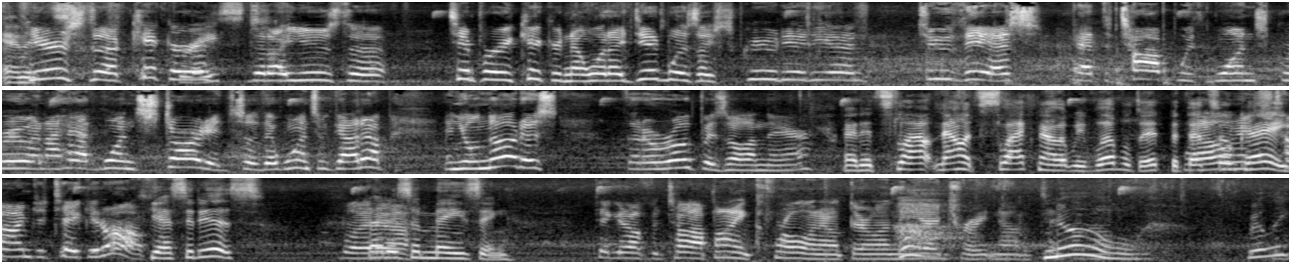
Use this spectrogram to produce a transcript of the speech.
And Here's the kicker braced. that I used, the temporary kicker. Now what I did was I screwed it in to this at the top with one screw and I had one started so that once we got up, and you'll notice that a rope is on there. and it's slack now it's slack now that we've leveled it, but that's well, okay. it's time to take it off. Yes, it is. But That is uh, amazing. take it off the top. I ain't crawling out there on the edge right now to take it No. Really?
